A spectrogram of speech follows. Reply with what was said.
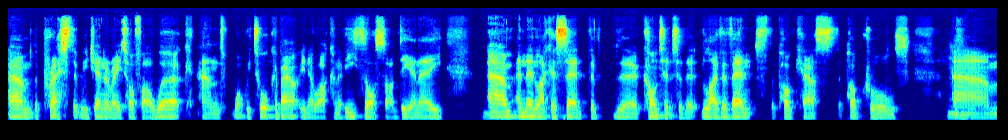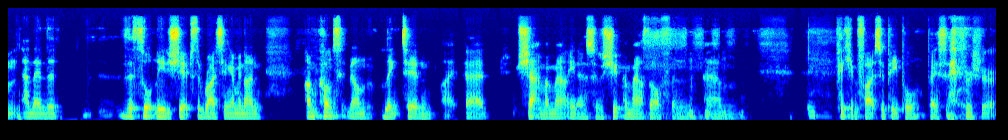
Um, the press that we generate off our work and what we talk about, you know, our kind of ethos, our DNA, Mm. Um, and then, like I said, the the contents of the live events, the podcasts, the pub crawls, mm-hmm. um, and then the the thought leaderships, the writing. I mean, I'm I'm constantly on LinkedIn, like uh, shutting my mouth, you know, sort of shoot my mouth off and um, picking fights with people, basically. For sure.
